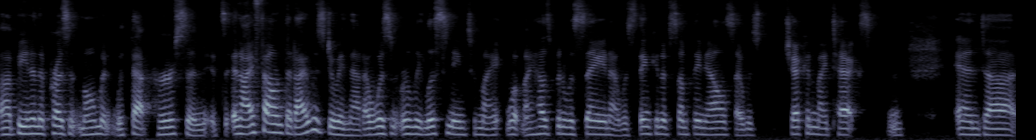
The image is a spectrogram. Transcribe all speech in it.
uh, being in the present moment with that person. It's and i found that i was doing that. I wasn't really listening to my what my husband was saying. I was thinking of something else. I was checking my text and and uh,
